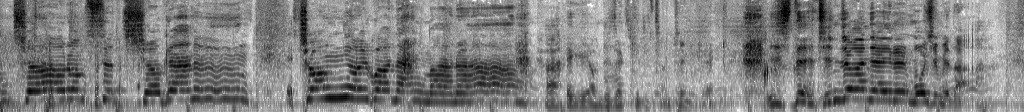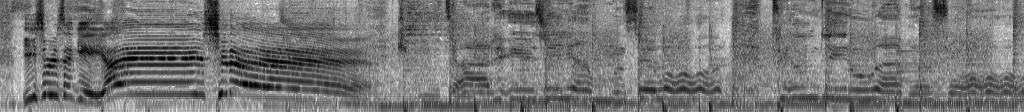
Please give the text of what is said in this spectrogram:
바람처럼 스쳐가는 정열과 낭만아 아, 이거 연기자끼리 참 재밌네. 이 시대의 진정한 야인을 모십니다. 21세기 야인 시대 기다리지 않는 세월 등 뒤로 하면서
